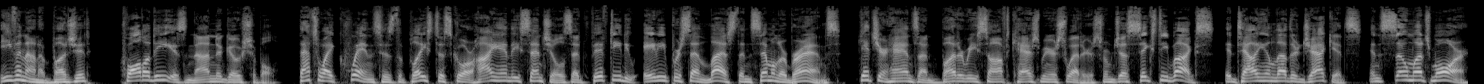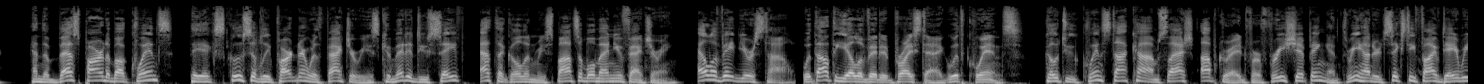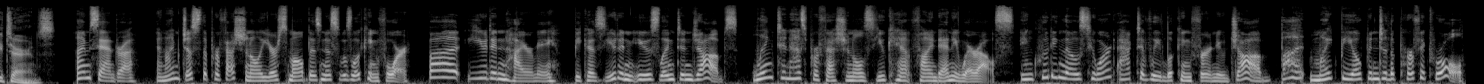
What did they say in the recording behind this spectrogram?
Even on a budget, quality is non-negotiable. That's why Quince is the place to score high-end essentials at 50 to 80% less than similar brands. Get your hands on buttery soft cashmere sweaters from just 60 bucks, Italian leather jackets, and so much more. And the best part about Quince, they exclusively partner with factories committed to safe, ethical, and responsible manufacturing. Elevate your style without the elevated price tag with Quince. Go to quince.com slash upgrade for free shipping and 365-day returns. I'm Sandra, and I'm just the professional your small business was looking for. But you didn't hire me because you didn't use LinkedIn Jobs. LinkedIn has professionals you can't find anywhere else, including those who aren't actively looking for a new job but might be open to the perfect role,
